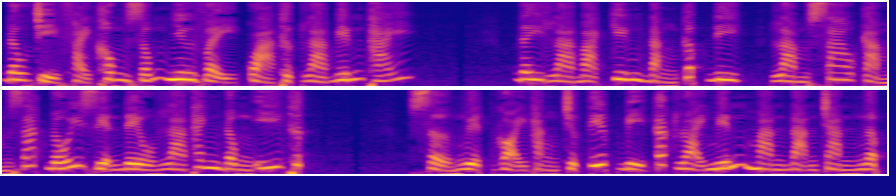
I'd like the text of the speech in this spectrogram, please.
Đâu chỉ phải không giống như vậy quả thực là biến thái. Đây là bạch kim đẳng cấp đi, làm sao cảm giác đối diện đều là thanh đồng ý thức. Sở Nguyệt gọi thẳng trực tiếp bị các loại miến màn đạn tràn ngập.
